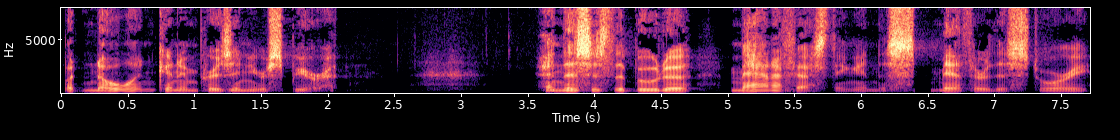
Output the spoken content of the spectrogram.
but no one can imprison your spirit. And this is the Buddha manifesting in this myth or this story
